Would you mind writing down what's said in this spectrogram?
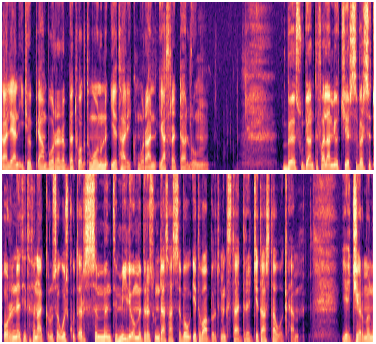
ጣሊያን ኢትዮጵያን በወረረበት ወቅት መሆኑን የታሪክ ምሁራን ያስረዳሉ። በሱዳን ተፋላሚዎች የእርስ በርስ ጦርነት የተፈናቀሉ ሰዎች ቁጥር 8 ሚሊዮን መድረሱ እንዳሳሰበው የተባበሩት መንግስታት ድርጅት አስታወቀ። የጀርመኑ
